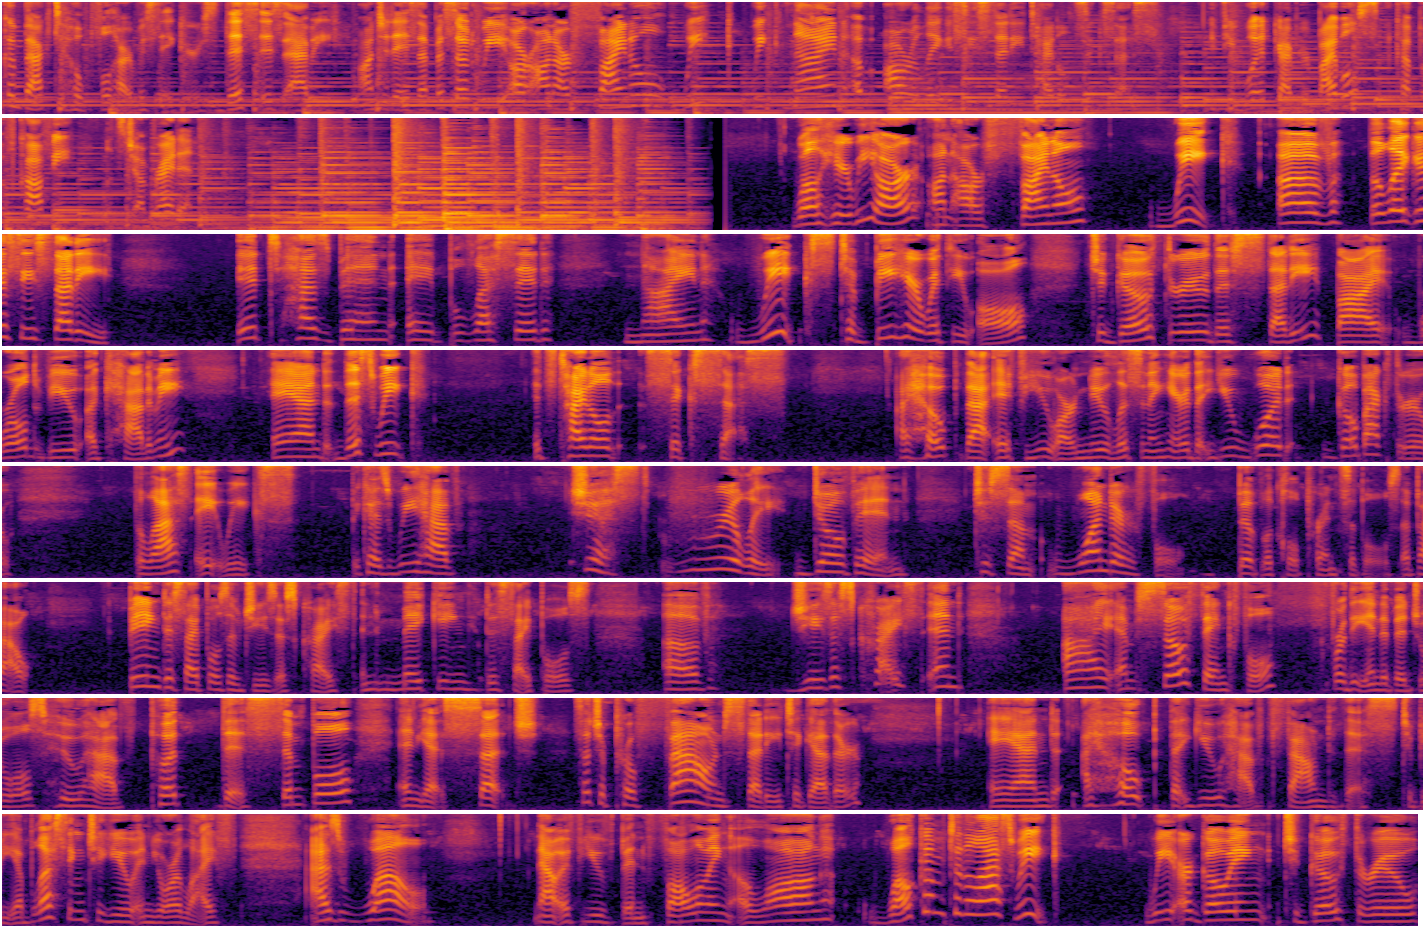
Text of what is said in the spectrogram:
welcome back to Hopeful Harvest Acres. This is Abby. On today's episode, we are on our final week, week nine of our legacy study titled Success. If you would, grab your Bibles, a cup of coffee, let's jump right in. Well, here we are on our final week of the legacy study. It has been a blessed nine weeks to be here with you all to go through this study by Worldview Academy. And this week, it's titled Success. I hope that if you are new listening here, that you would go back through the last eight weeks because we have just really dove in to some wonderful biblical principles about being disciples of Jesus Christ and making disciples of Jesus Christ. And I am so thankful for the individuals who have put this simple and yet such such a profound study together. And I hope that you have found this to be a blessing to you in your life as well. Now, if you've been following along, welcome to the last week. We are going to go through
